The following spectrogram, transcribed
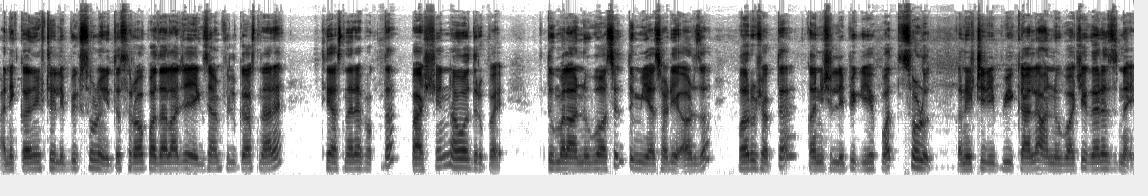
आणि कनिष्ठ लिपिक सोडून इतर सर्व पदाला जे एक्झाम शुल्क असणार आहे ते असणार आहे फक्त पाचशे नव्वद रुपये. तुम्हाला अनुभव असेल तुम्ही यासाठी अर्ज भरू शकता. कनिष्ठ लिपिक हे पद सोडून कनिष्ठ लिपिकाला अनुभवाची गरज नाही.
